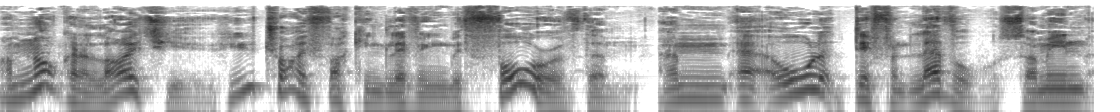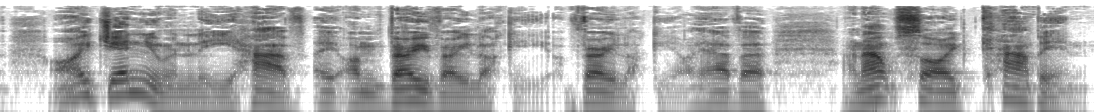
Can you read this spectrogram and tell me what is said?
I'm not going to lie to you. You try fucking living with four of them, um, all at different levels. I mean, I genuinely have. i am very, very lucky. Very lucky. I have a an outside cabin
